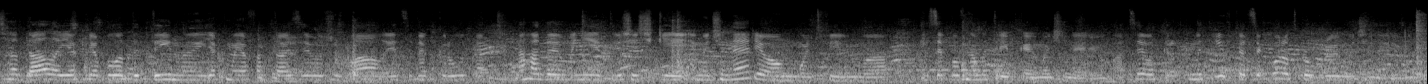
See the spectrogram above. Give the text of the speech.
Згадала, як я була дитиною, як моя фантазія оживала, і це так круто. Нагадує мені трішечки Imaginarium мультфільм, це повнометрівка Imaginarium. А це от короткометрівка, це коротко про Imaginarium.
